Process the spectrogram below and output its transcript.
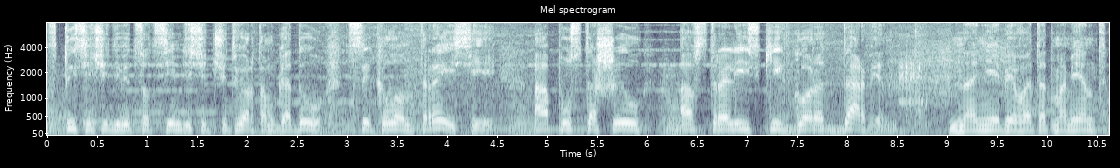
в 1974 году циклон Трейси опустошил австралийский город Дарвин. На небе в этот момент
